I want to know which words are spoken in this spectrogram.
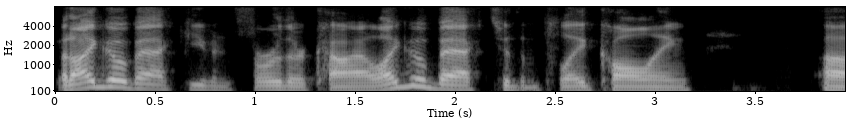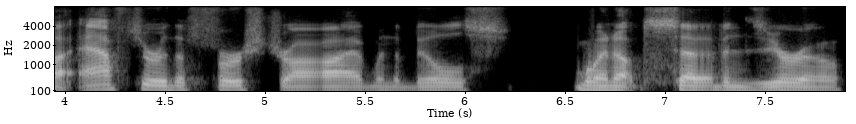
But I go back even further, Kyle. I go back to the play calling uh, after the first drive when the Bills went up 7 0.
